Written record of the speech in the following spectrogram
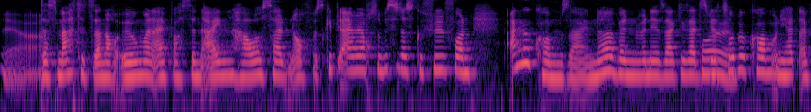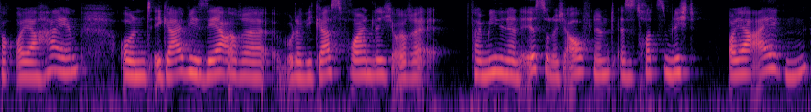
Ja. Das macht jetzt dann auch irgendwann einfach seinen eigenen Haushalt. Und auch, es gibt einem ja auch so ein bisschen das Gefühl von angekommen sein, ne? Wenn, wenn ihr sagt, ihr seid Voll. jetzt wieder zurückgekommen und ihr habt einfach euer Heim. Und egal wie sehr eure oder wie gastfreundlich eure Familie dann ist und euch aufnimmt, es ist trotzdem nicht euer eigen.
